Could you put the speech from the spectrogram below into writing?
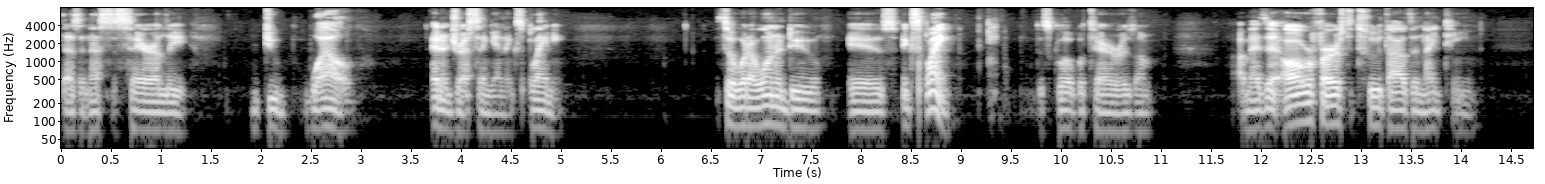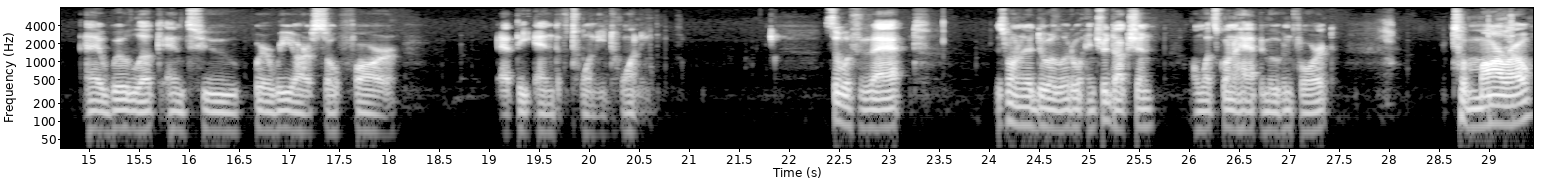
doesn't necessarily do well at addressing and explaining. So what I want to do is explain this global terrorism um, as it all refers to 2019 and we'll look into where we are so far at the end of 2020. So, with that, just wanted to do a little introduction on what's going to happen moving forward. Tomorrow,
